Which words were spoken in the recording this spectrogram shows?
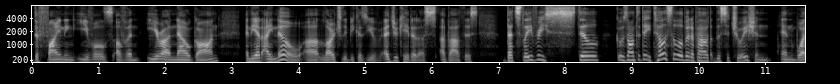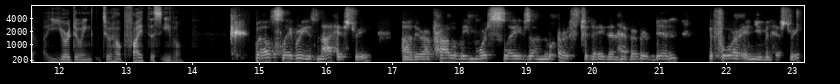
defining evils of an era now gone. And yet, I know, uh, largely because you've educated us about this, that slavery still goes on today. Tell us a little bit about the situation and what you're doing to help fight this evil. Well, slavery is not history. Uh, there are probably more slaves on the earth today than have ever been before in human history.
